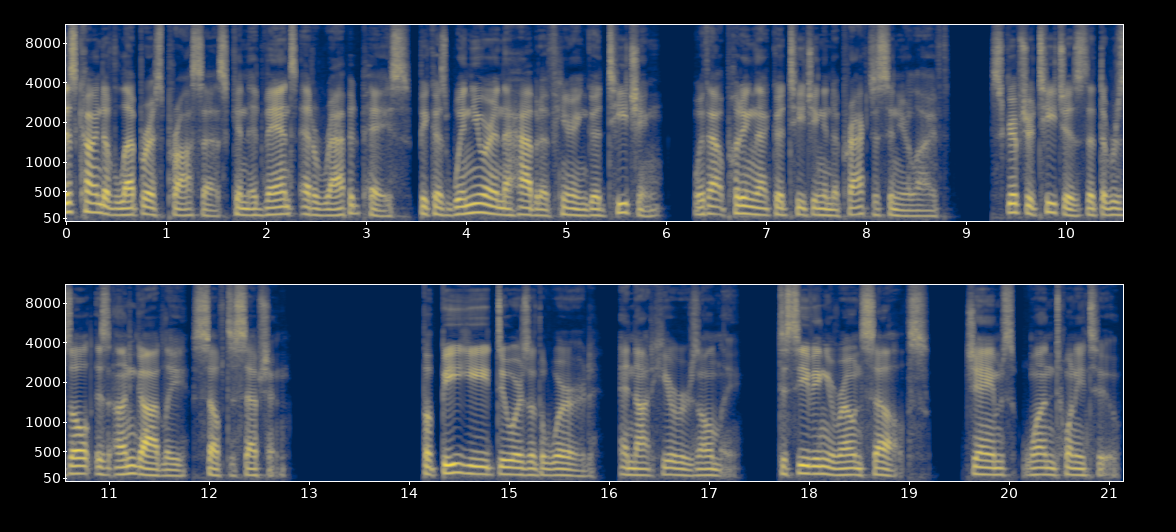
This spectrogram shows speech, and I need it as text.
This kind of leprous process can advance at a rapid pace because when you are in the habit of hearing good teaching without putting that good teaching into practice in your life, Scripture teaches that the result is ungodly self deception. But be ye doers of the word, and not hearers only, deceiving your own selves. James 1:22.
